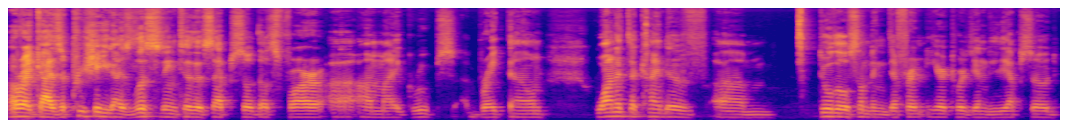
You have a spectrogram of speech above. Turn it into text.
All right, guys. Appreciate you guys listening to this episode thus far uh, on my group's breakdown. Wanted to kind of um, do a little something different here towards the end of the episode.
